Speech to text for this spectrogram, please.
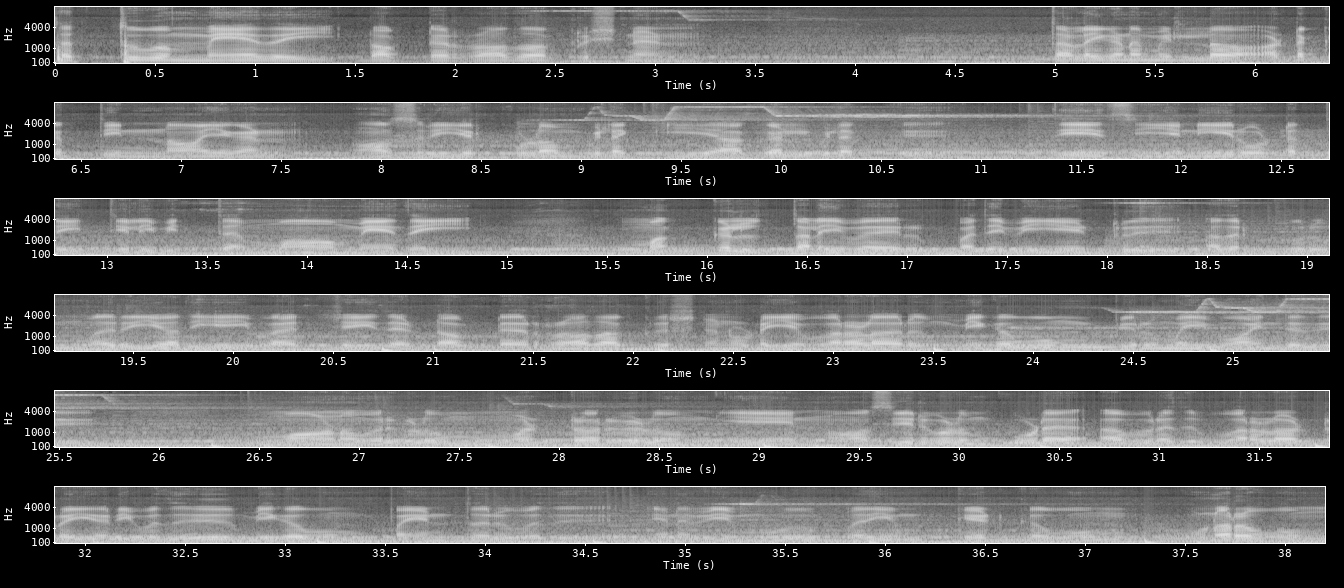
தத்துவ மேதை டாக்டர் ராதாகிருஷ்ணன். தலைகணமில்லா அடக்கத்தின் நாயகன் ஆசிரியர் குலம் விளக்கிய அகல் விளக்கு தேசிய நீரோட்டத்தை தெளிவித்த மாமேதை. மக்கள் தலைவர் பதவியேற்று அதற்கொரு மரியாதையை வரச் செய்த டாக்டர் ராதாகிருஷ்ணனுடைய வரலாறு மிகவும் பெருமை வாய்ந்தது. மாணவர்களும் மற்றவர்களும் ஏன் ஆசிரியர்களும் கூட அவரது வரலாற்றை அறிவது மிகவும் பயன் தருவது. எனவே முழுவதையும் கேட்கவும் உணரவும்.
